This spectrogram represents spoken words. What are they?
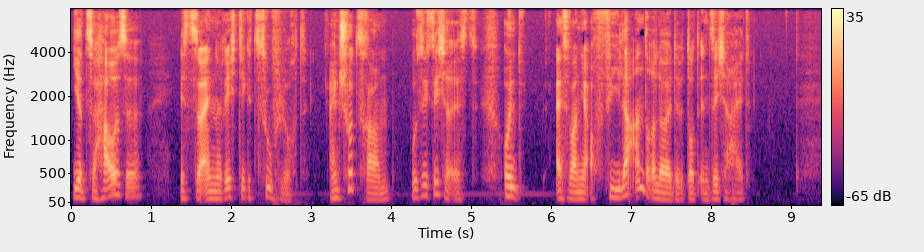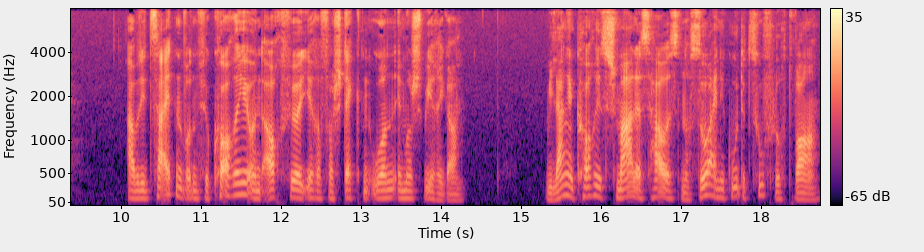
ihr Zuhause ist so eine richtige Zuflucht, ein Schutzraum, wo sie sicher ist. Und es waren ja auch viele andere Leute dort in Sicherheit. Aber die Zeiten wurden für Cory und auch für ihre versteckten Uhren immer schwieriger. Wie lange Corys schmales Haus noch so eine gute Zuflucht war,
